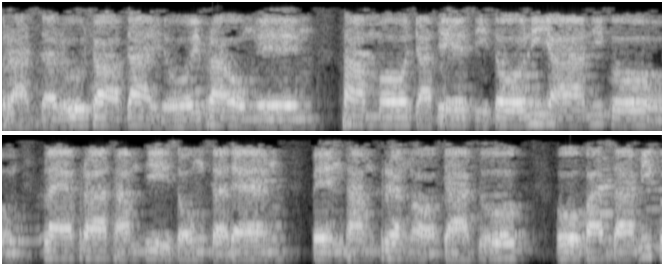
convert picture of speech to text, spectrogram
ตรัสรู้ชอบได้โดยพระองค์เองธรรมโมจะเทสิโตนิยานิโก แปลพระธรรมที่ทรงแสดง เป็นธรรมเครื่องออกจากทุกข์ อุปัสสามิโก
